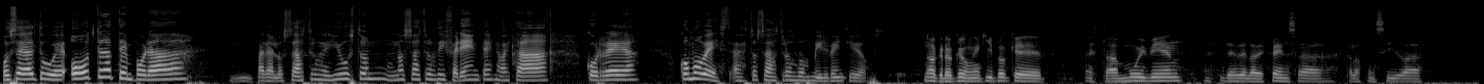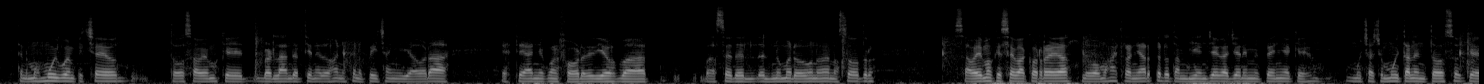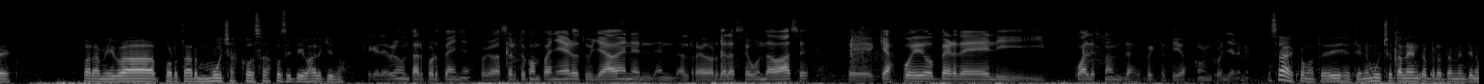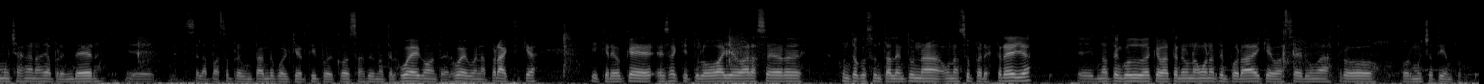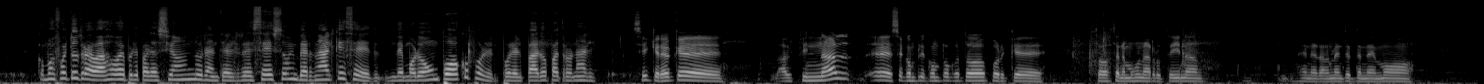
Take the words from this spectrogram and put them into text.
José Altuve, otra temporada para los Astros de Houston, unos Astros diferentes, no está Correa. ¿Cómo ves a estos Astros 2022? No, creo que un equipo que está muy bien desde la defensa hasta la ofensiva. Tenemos muy buen picheo. Todos sabemos que Verlander tiene dos años que no pichan y ahora este año con el favor de Dios va, va a ser el, el número uno de nosotros. Sabemos que se va a Correa, lo vamos a extrañar, pero también llega Jeremy Peña, que es un muchacho muy talentoso que para mí va a aportar muchas cosas positivas al equipo. Te quería preguntar por Peña, porque va a ser tu compañero, tu llave en el, en, alrededor de la segunda base. Eh, ¿Qué has podido ver de él y, y cuáles son las expectativas con, con, Jeremy? Sabes, como te dije, tiene mucho talento, pero también tiene muchas ganas de aprender. Eh, se la pasa preguntando cualquier tipo de cosas durante el juego, antes del juego, en la práctica. Y creo que esa actitud lo va a llevar a ser, junto con su talento, una, una superestrella. Eh, no tengo duda que va a tener una buena temporada y que va a ser un astro por mucho tiempo. ¿Cómo fue tu trabajo de preparación durante el receso invernal que se demoró un poco por el, por el paro patronal? Sí, creo que al final eh, se complicó un poco todo porque todos tenemos una rutina. Generalmente tenemos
